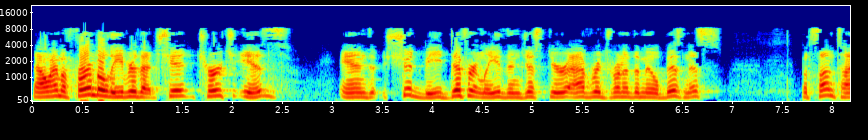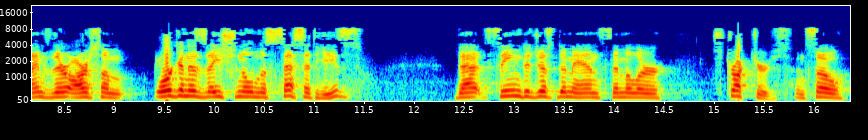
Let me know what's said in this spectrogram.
Now I'm a firm believer that church is and should be differently than just your average run-of-the-mill business, but sometimes there are some organizational necessities that seem to just demand similar structures. And so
